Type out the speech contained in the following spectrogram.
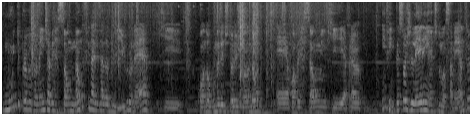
muito provavelmente a versão não finalizada do livro, né? Que quando algumas editoras mandam é, uma versão em que é pra, enfim, pessoas lerem antes do lançamento,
